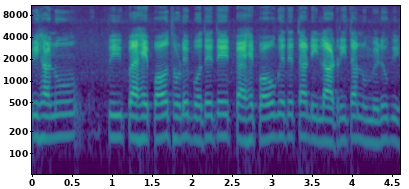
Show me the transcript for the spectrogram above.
ਵੀ ਸਾਨੂੰ ਵੀ ਪੈਸੇ ਪਾਓ ਥੋੜੇ ਬਹੁਤੇ ਤੇ ਪੈਸੇ ਪਾਓਗੇ ਤੇ ਤੁਹਾਡੀ ਲਾਟਰੀ ਤੁਹਾਨੂੰ ਮਿਲੂਗੀ।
